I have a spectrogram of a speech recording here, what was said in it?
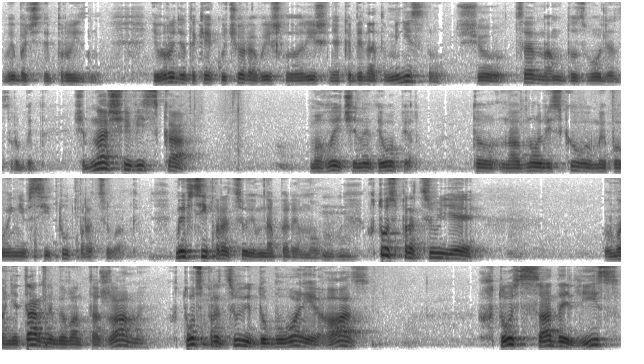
вибачте, проїзно. І вроді таке як учора вийшло рішення Кабінету міністрів, що це нам дозволять зробити. Щоб наші війська могли чинити опір, то на одного військового ми повинні всі тут працювати. Ми всі працюємо на перемогу. Хтось працює гуманітарними вантажами, хтось працює, добуває газ, хтось саде ліс,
